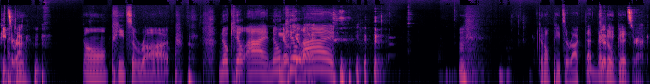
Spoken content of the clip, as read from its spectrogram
Pizza I. Rock. Oh, Pizza Rock. No kill eye. No, No kill, kill eye. Mm. Good old Pizza Rock. That, that'd Good be a good Pizza Rock.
